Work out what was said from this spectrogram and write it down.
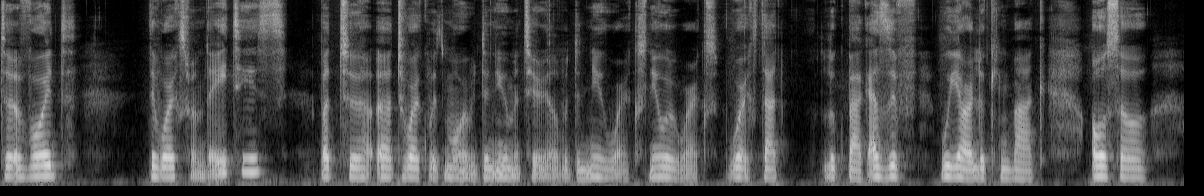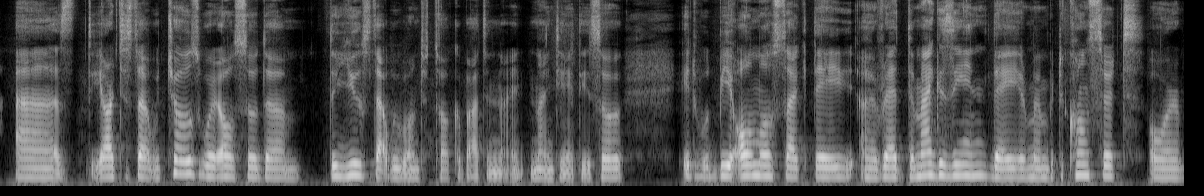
to avoid the works from the 80s, but to uh, to work with more with the new material, with the new works, newer works, works that look back as if we are looking back. Also, as the artists that we chose were also the the youth that we want to talk about in 1980s. So it would be almost like they uh, read the magazine, they remember the concert, or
